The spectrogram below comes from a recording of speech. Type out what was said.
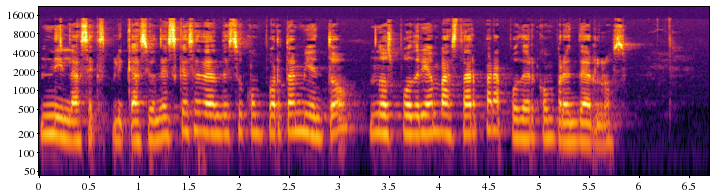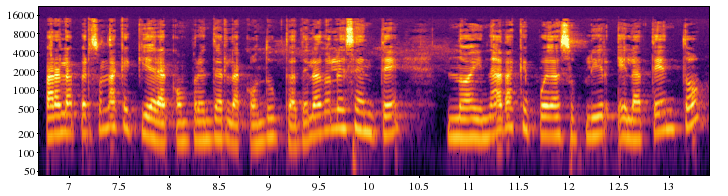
ni las explicaciones que se dan de su comportamiento nos podrían bastar para poder comprenderlos. Para la persona que quiera comprender la conducta del adolescente, no hay nada que pueda suplir el atento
